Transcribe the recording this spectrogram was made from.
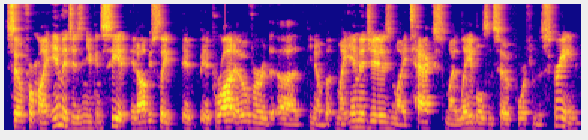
So for my images, and you can see it, it obviously, it, it brought over, the, uh, you know, my images, my text, my labels, and so forth from the screen.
